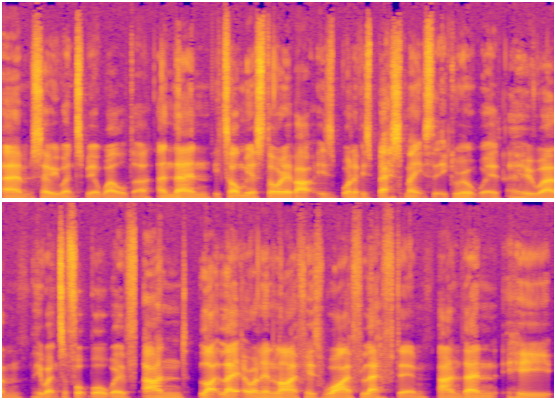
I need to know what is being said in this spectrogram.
Um so he went to be a welder. And then he told me a story about his one of his best mates that he grew up with who um he went to football with. And like later on in life his wife left him and then he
